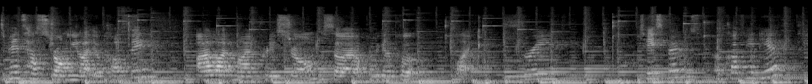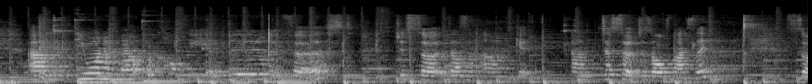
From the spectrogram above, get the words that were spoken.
depends how strong you like your coffee. I like mine pretty strong, so I'm probably gonna put like three teaspoons of coffee in here. Um, you wanna melt the coffee a little bit first, just so it doesn't um, get, um, just so it dissolves nicely. So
